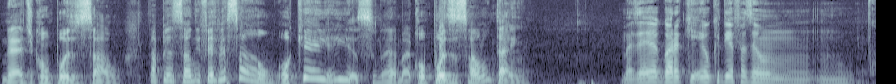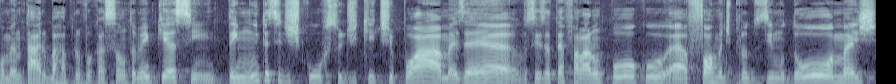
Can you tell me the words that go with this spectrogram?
Né, de composição. Está pensando em ferveção. Ok, é isso, né? Mas composição não tem. Mas é agora que eu queria fazer um, um comentário barra provocação também, porque assim, tem muito esse discurso de que, tipo, ah, mas é. Vocês até falaram um pouco, a forma de produzir mudou, mas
